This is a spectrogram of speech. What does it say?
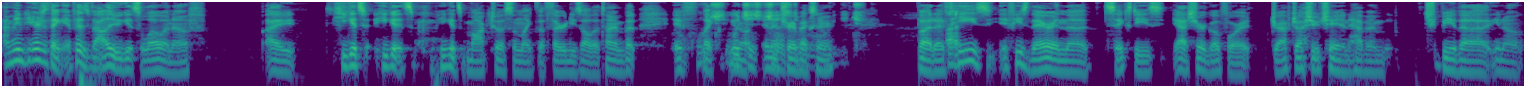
I mean, here's the thing: if his value gets low enough, I he gets he gets he gets mocked to us in like the 30s all the time. But if like which, which know, in a trade back scenario, but if he's if he's there in the 60s, yeah, sure, go for it. Draft Josh Uche and have him be the you know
